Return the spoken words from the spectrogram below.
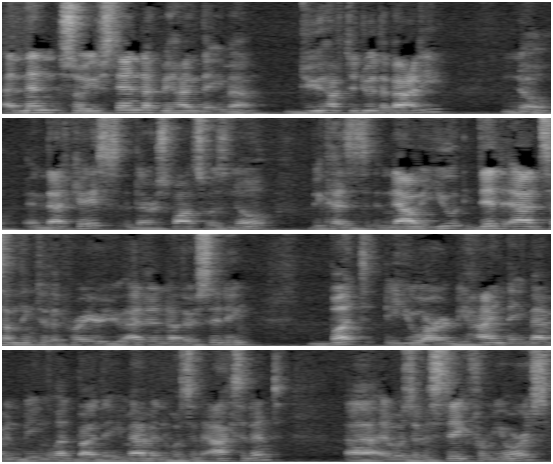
and then so you stand up behind the imam. Do you have to do the ba'di? No. In that case, the response was no, because now you did add something to the prayer. You added another sitting, but you are behind the imam and being led by the imam, and it was an accident, uh, and was a mistake from yours.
